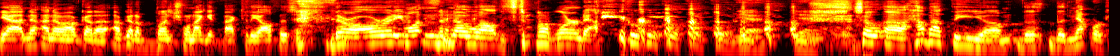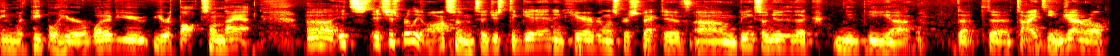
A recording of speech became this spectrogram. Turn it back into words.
Yeah, I know, I know. I've got a I've got a bunch when I get back to the office. They're already wanting to know all the stuff I've learned out here. Cool, cool, cool, cool, cool. So, uh, how about the um, the the networking with people here? What have you your thoughts on that? Uh, it's it's just really awesome to just to get in and hear everyone's perspective. Um, being so new to the the uh, to, to, to IT in general.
